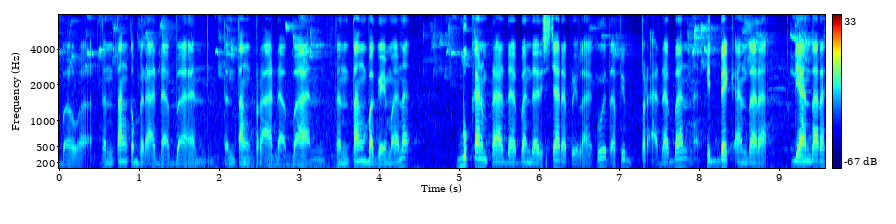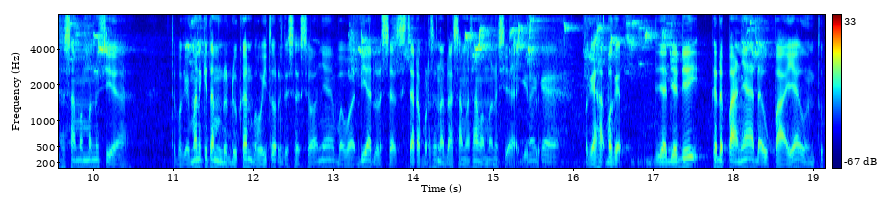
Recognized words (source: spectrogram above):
bahwa tentang keberadaban, tentang peradaban, tentang bagaimana bukan peradaban dari secara perilaku tapi peradaban feedback antara di antara sesama manusia. Itu bagaimana kita mendudukan bahwa itu orientasi seksualnya bahwa dia adalah se- secara person adalah sama-sama manusia gitu. Oke. Baga- baga- ya, jadi ke depannya ada upaya untuk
